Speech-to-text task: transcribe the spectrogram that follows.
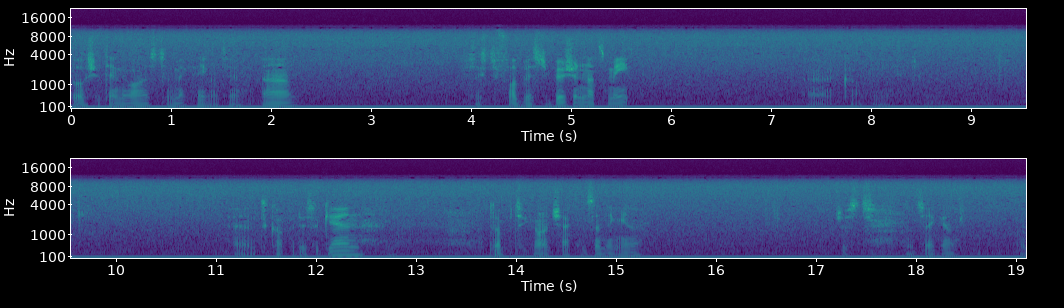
bullshit thing there was to make it equal to um, 64 distribution, that's me. Uh, copy. And copy this again. Don't particularly want to check if there's anything in. Just let's take a on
